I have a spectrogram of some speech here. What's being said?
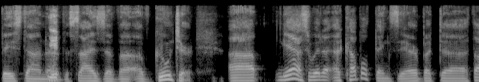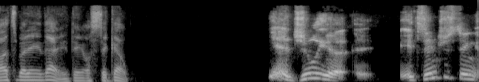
based on uh, yeah. the size of uh, of Gunther. Uh, yeah, so we had a, a couple things there, but uh, thoughts about any of that? Anything else stick out? Yeah, Julia, it's interesting.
